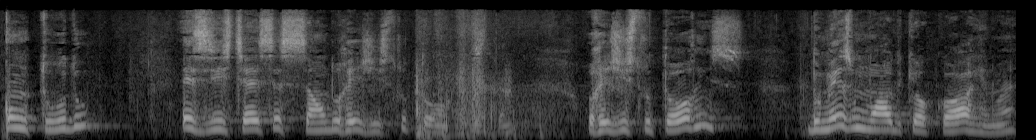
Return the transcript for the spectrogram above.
Contudo, existe a exceção do registro Torres. Tá? O registro Torres do mesmo modo que ocorre não é,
